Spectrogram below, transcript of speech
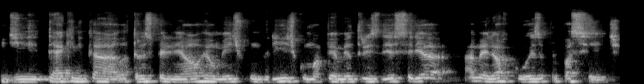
de técnica transperineal realmente com grid, com mapeamento 3D seria a melhor coisa para o paciente.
